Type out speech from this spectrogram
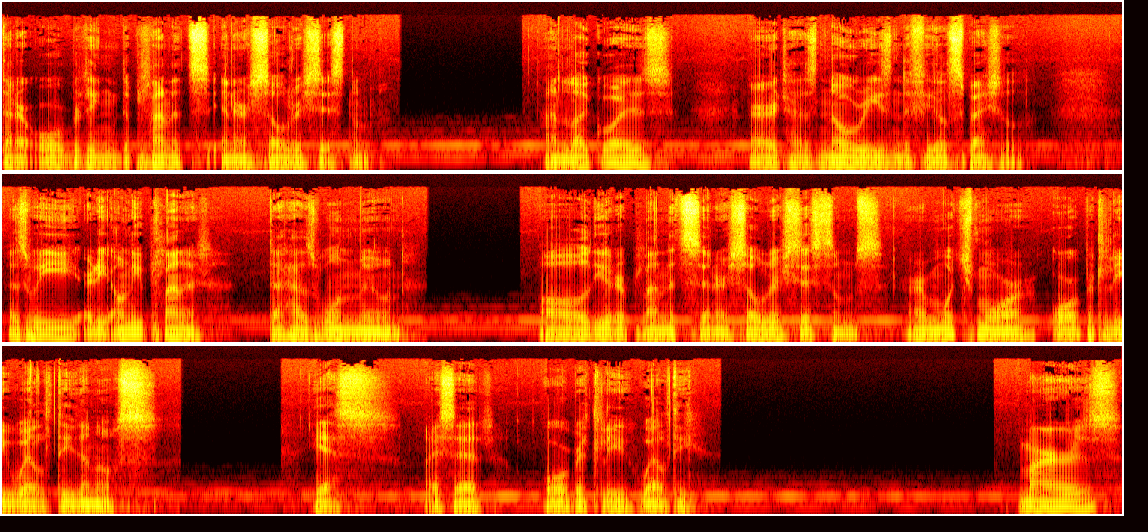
that are orbiting the planets in our solar system. And likewise, Earth has no reason to feel special, as we are the only planet that has one moon. All the other planets in our solar systems are much more orbitally wealthy than us. Yes, I said orbitally wealthy. Mars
